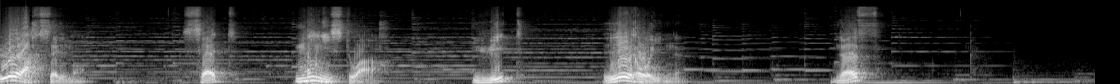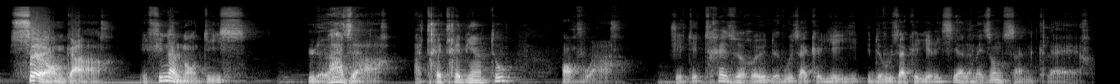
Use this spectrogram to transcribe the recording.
Le harcèlement. 7. Mon histoire. 8. L'héroïne. 9. Ce hangar. Et finalement 10. Le hasard. À très très bientôt. Au revoir. J'ai été très heureux de vous accueillir, de vous accueillir ici à la maison de Sainte-Claire.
